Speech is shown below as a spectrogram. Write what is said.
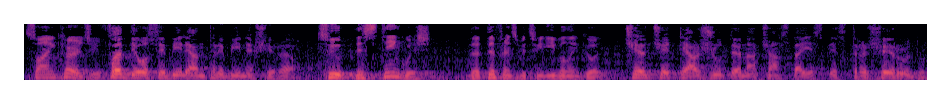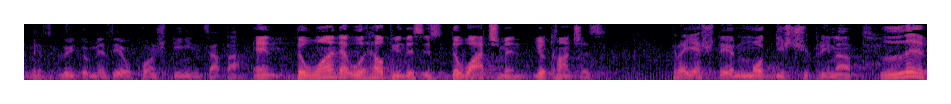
So I encourage you Fă deosebirea între bine și rău. to distinguish the difference between evil and good. Cel ce te ajută în aceasta este străjerul Dumnezeu, lui Dumnezeu, conștiința ta. And the one that will help you in this is the watchman, your conscience. Trăiește în mod disciplinat. Live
